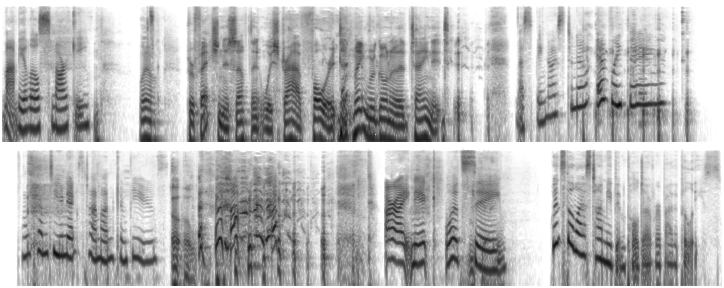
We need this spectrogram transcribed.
Might be a little snarky. Well, perfection is something that we strive for. It doesn't mean we're going to obtain it. Must be nice to know everything. I'll come to you next time I'm confused. Uh oh. All right, Nick, let's see. When's the last time you've been pulled over by the police?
